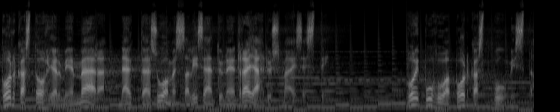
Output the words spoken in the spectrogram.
Podcast-ohjelmien määrä näyttää Suomessa lisääntyneen räjähdysmäisesti. Voi puhua podcast-buumista.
